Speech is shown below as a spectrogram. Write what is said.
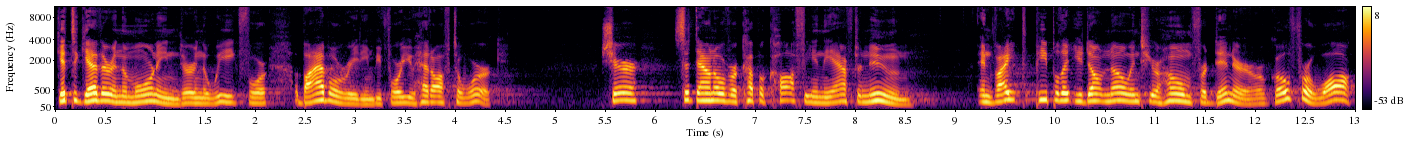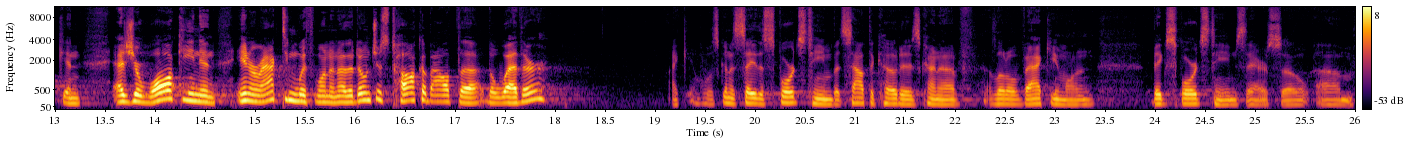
Get together in the morning during the week for a Bible reading before you head off to work. Share, sit down over a cup of coffee in the afternoon. Invite people that you don't know into your home for dinner or go for a walk. And as you're walking and interacting with one another, don't just talk about the, the weather I was going to say the sports team, but South Dakota is kind of a little vacuum on big sports teams there. So, um,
